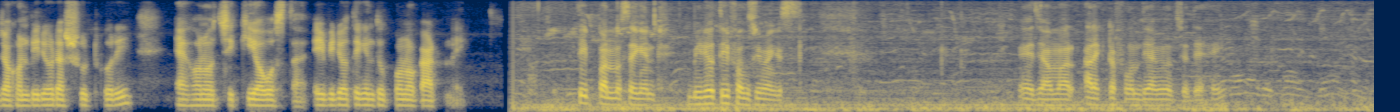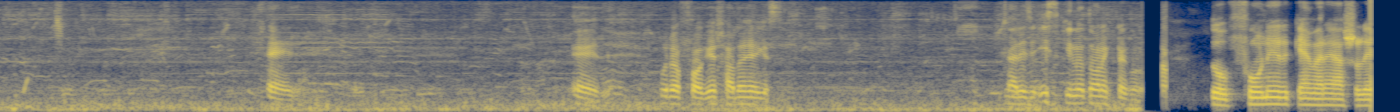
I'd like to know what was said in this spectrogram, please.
যখন ভিডিওটা শুট করি, এখন হচ্ছে কি অবস্থা? এই ভিডিওতে কিন্তু কোনো কাট নেই। তিপ্পান্ন সেকেন্ড ভিডিওতেই ফক জমে গেছে। এই যে আমার আরেকটা ফোন দিয়ে আমি হচ্ছে দেখাই। এই যে। এই যে, পুরো ফগে সাদা হয়ে গেছে। আর এই যে স্ক্রিনও তো অনেকটা গরম। তো ফোনের ক্যামেরায় আসলে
